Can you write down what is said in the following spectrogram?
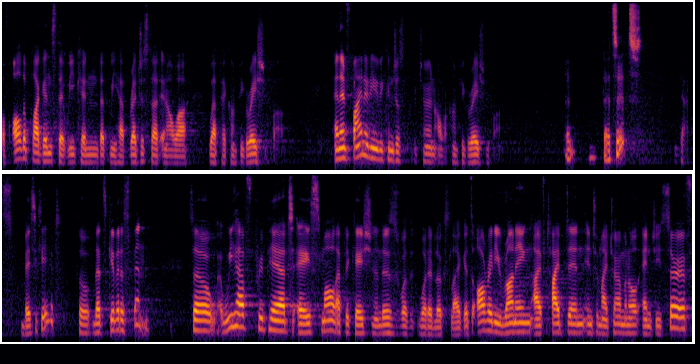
of all the plugins that we, can, that we have registered in our Webpack configuration file. And then finally, we can just return our configuration file. And that's it? That's basically it. So let's give it a spin. So we have prepared a small application, and this is what it, what it looks like. It's already running. I've typed in into my terminal ng-serve,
